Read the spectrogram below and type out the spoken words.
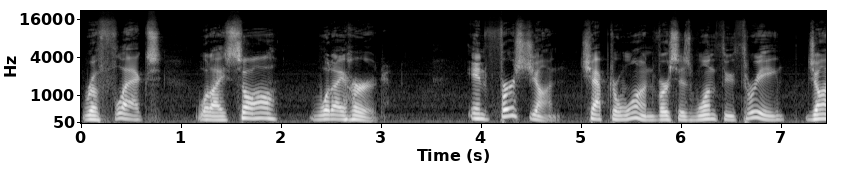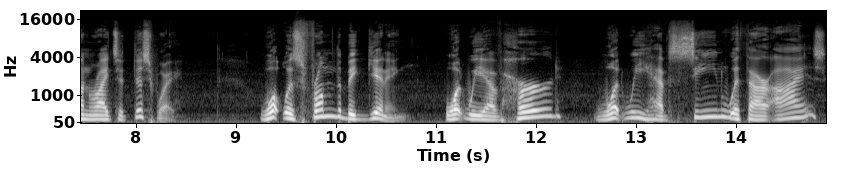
reflects what I saw, what I heard. In 1 John chapter 1 verses 1 through 3, John writes it this way: What was from the beginning, what we have heard, what we have seen with our eyes,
